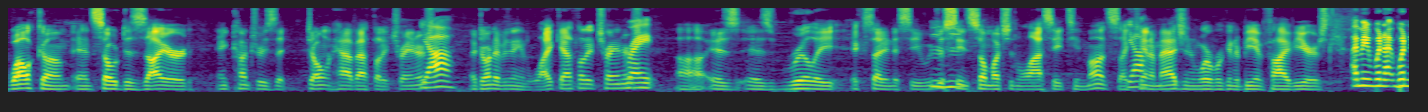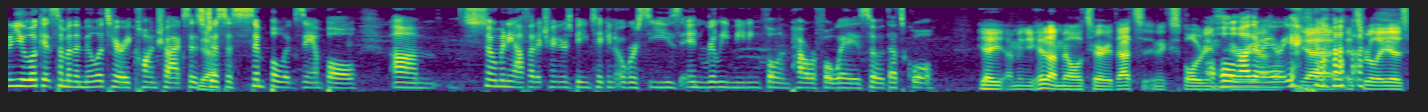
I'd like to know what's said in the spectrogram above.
welcomed and so desired in countries that don't have athletic trainers, Yeah. or don't have anything like athletic trainers, Right. uh, is is really exciting to see. We've just Mhm. seen so much in the last 18 months. I Yeah. can't imagine where we're going to be in five years. I mean, when I, when you look at some of the military contracts as Yeah. just a simple example, um, so many athletic trainers being taken overseas in really meaningful and powerful ways. So that's cool. Yeah, I mean, you hit on military. That's an exploding A whole other area. yeah, it really is.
